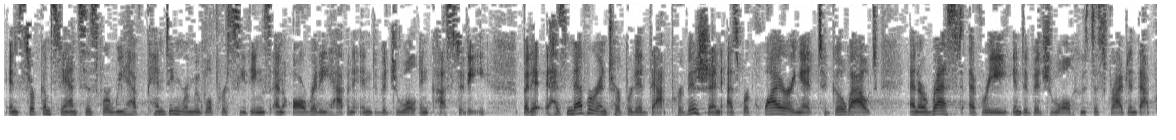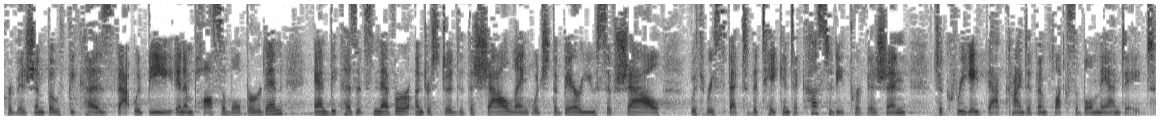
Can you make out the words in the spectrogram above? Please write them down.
in circumstances where we have pending removal proceedings and already have an individual in custody. But it has never interpreted that provision as requiring it to go out and arrest every individual who's described in that provision, both because that would be an impossible burden and because it's never understood the shall language, the bare use of shall, with respect to the take into custody provision to create that kind of inflexible mandate.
